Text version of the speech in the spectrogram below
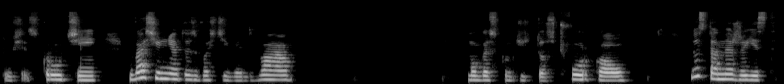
tu się skróci. Dwa silnia to jest właściwie dwa. Mogę skrócić to z czwórką. Dostanę, że jest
